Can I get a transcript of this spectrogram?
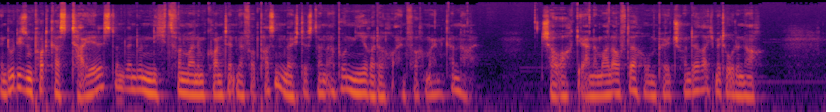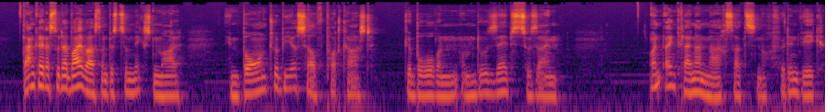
Wenn du diesen Podcast teilst und wenn du nichts von meinem Content mehr verpassen möchtest, dann abonniere doch einfach meinen Kanal. Schau auch gerne mal auf der Homepage von der Reichmethode nach. Danke, dass du dabei warst und bis zum nächsten Mal im Born to Be Yourself Podcast. Geboren, um du selbst zu sein. Und ein kleiner Nachsatz noch für den Weg.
